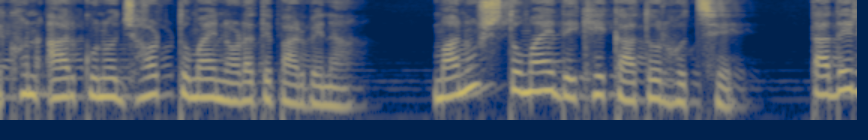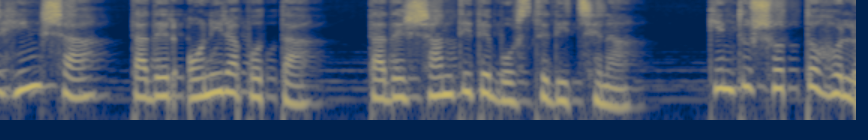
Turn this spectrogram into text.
এখন আর কোনো ঝড় তোমায় নড়াতে পারবে না। মানুষ তোমায় দেখে কাতর হচ্ছে। তাদের হিংসা, তাদের অনিরাপত্তা, তাদের শান্তিতে বসতে দিচ্ছে না। কিন্তু সত্য হল,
